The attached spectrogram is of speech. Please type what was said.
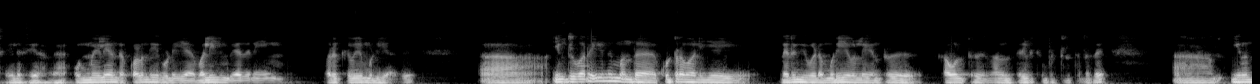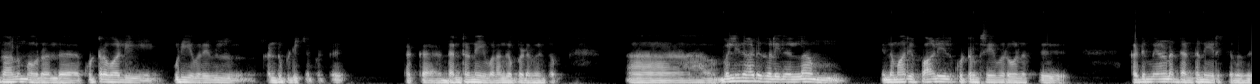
செயலை செய்கிறாங்க உண்மையிலே அந்த குழந்தையினுடைய வலியும் வேதனையும் மறுக்கவே முடியாது. இன்று வரையிலும் அந்த குற்றவாளியை நெருங்கிவிட முடியவில்லை என்று காவல்துறையினால் தெரிவிக்கப்பட்டிருக்கிறது. இருந்தாலும் அவர் அந்த குற்றவாளி கூடிய விரைவில் கண்டுபிடிக்கப்பட்டு தக்க தண்டனை வழங்கப்பட வேண்டும். வெளிநாடுகளிலெல்லாம் இந்த மாதிரி பாலியல் குற்றம் செய்பவர்களுக்கு கடுமையான தண்டனை இருக்கிறது.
